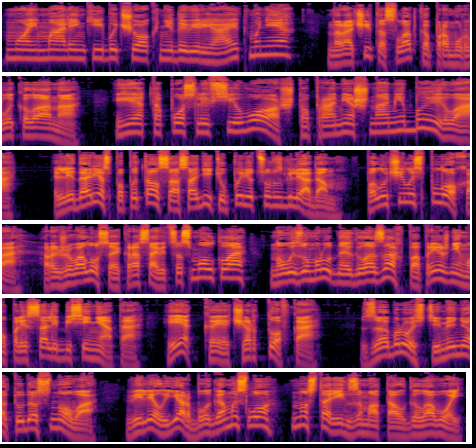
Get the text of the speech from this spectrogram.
«Мой маленький бычок не доверяет мне?» Нарочито сладко промурлыкала она. «И это после всего, что промеж нами было». Ледорез попытался осадить упырицу взглядом. Получилось плохо. Рыжеволосая красавица смолкла, но в изумрудных глазах по-прежнему плясали бесенята. Экая чертовка! «Забросьте меня туда снова!» — велел Яр благомыслу, но старик замотал головой.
